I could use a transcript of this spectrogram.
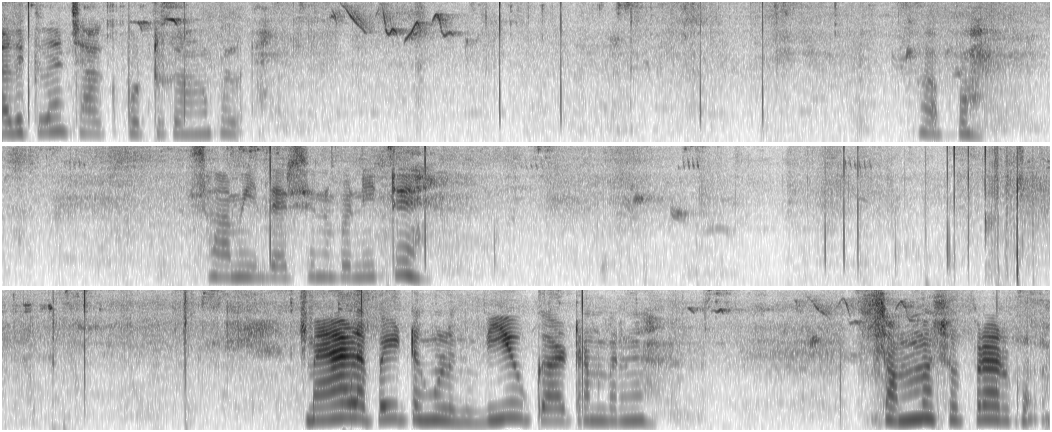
அதுக்கு தான் சாக்கு போட்டிருக்காங்க போல். பார்ப்போம் சாமி தரிசனம் பண்ணிவிட்டு மேலே போயிட்டு உங்களுக்கு வியூ காட்டுறேன் பாருங்கள் செம்ம சூப்பராக இருக்கும்.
